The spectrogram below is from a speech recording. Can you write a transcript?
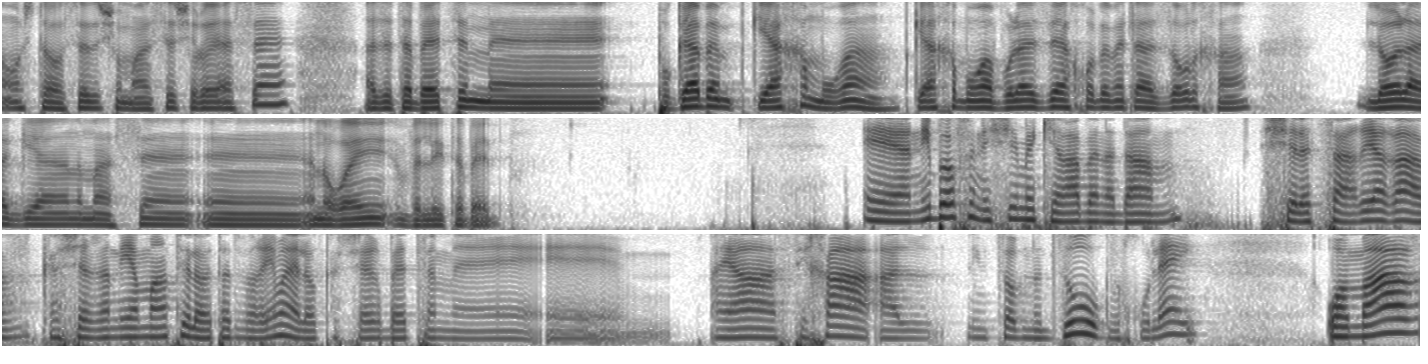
או שאתה עושה איזשהו מעשה שלא יעשה, אז אתה בעצם אה, פוגע בהם פגיעה חמורה, פגיעה חמורה, ואולי זה יכול באמת לעזור לך לא להגיע למעשה אה, הנוראי ולהתאבד. אה, אני באופן אישי מכירה בן אדם שלצערי הרב, כאשר אני אמרתי לו את הדברים האלו, כאשר בעצם אה, אה, היה שיחה על למצוא בנות זוג וכולי, הוא אמר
